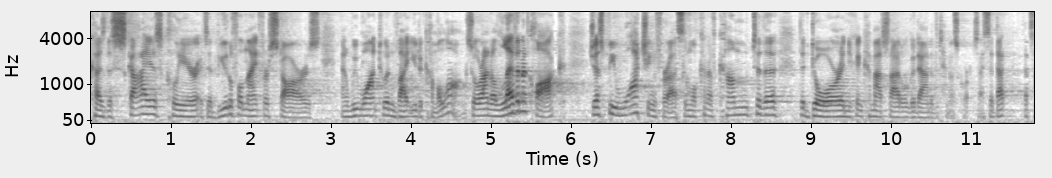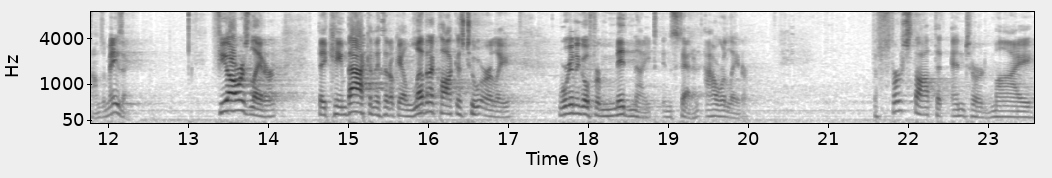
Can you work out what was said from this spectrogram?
because the sky is clear, it's a beautiful night for stars, and we want to invite you to come along. So around 11 o'clock, just be watching for us, and we'll kind of come to the, the door, and you can come outside, we'll go down to the tennis courts. I said, that, that sounds amazing. A few hours later, they came back and they said, okay, 11 o'clock is too early. We're going to go for midnight instead, an hour later. The first thought that entered my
